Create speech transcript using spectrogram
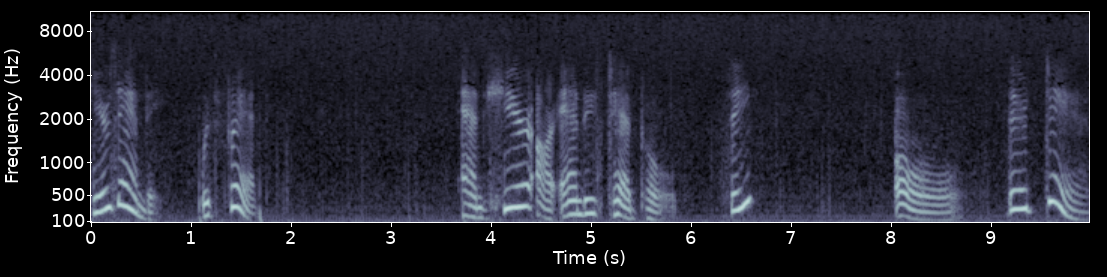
Here's Andy with Fred. And here are Andy's tadpoles. See? Oh, they're dead.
